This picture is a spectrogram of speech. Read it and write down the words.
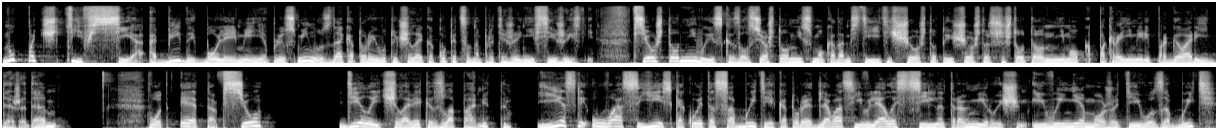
ну, почти все обиды, более-менее плюс-минус, да, которые вот у человека копятся на протяжении всей жизни. Все, что он не высказал, все, что он не смог отомстить, еще что-то, еще что-то, что-то он не мог, по крайней мере, проговорить даже, да. Вот это все делает человека злопамятным. Если у вас есть какое-то событие, которое для вас являлось сильно травмирующим, и вы не можете его забыть,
